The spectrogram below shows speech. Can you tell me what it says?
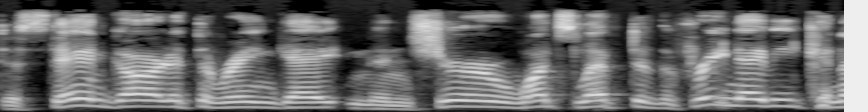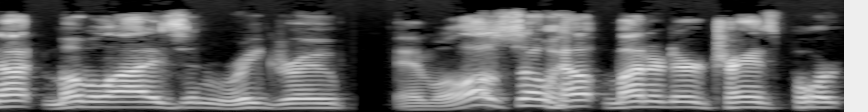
to stand guard at the ring gate and ensure what's left of the Free Navy cannot mobilize and regroup and will also help monitor transport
